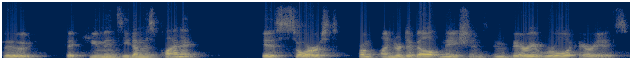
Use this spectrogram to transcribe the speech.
food that humans eat on this planet is sourced from underdeveloped nations in very rural areas.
